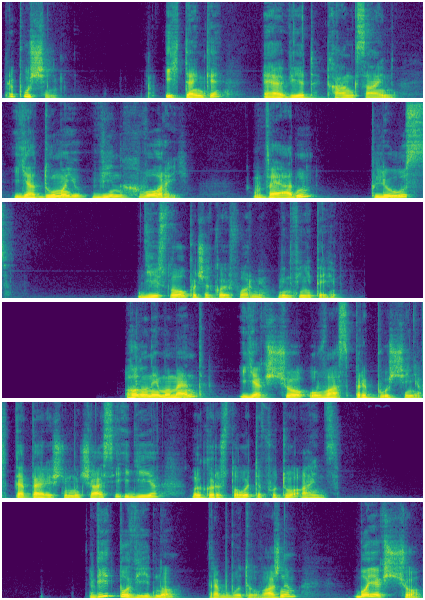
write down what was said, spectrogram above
припущень. Ich denke, er wird krank sein. Я думаю, він хворий. Werden плюс дієслово в початковій формі в інфінітиві. Головний момент. Якщо у вас припущення в теперішньому часі і дія, використовуйте Futur 1. Відповідно, треба бути уважним, бо якщо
